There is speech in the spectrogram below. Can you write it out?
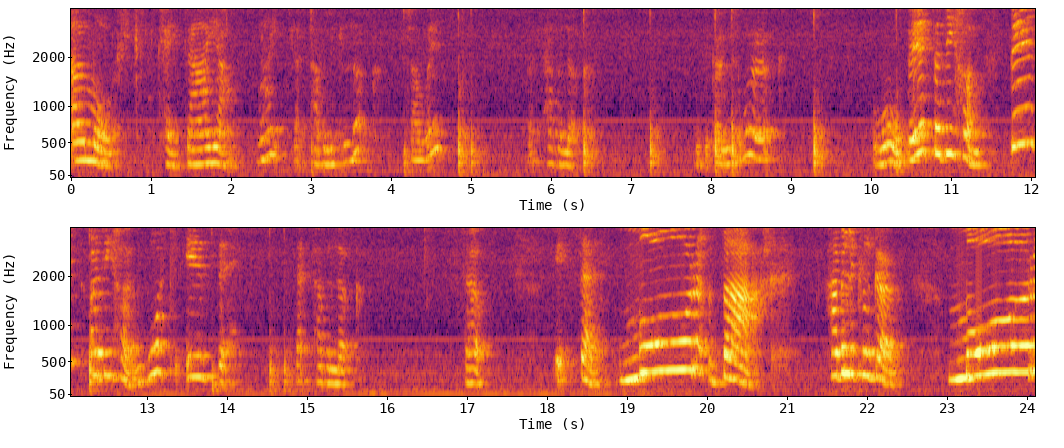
y môr. Okay, da iawn. Right, let's have a little look, shall we? Let's have a look. Is it going to work? Oh, beth ydy hwn? Beth ydy hwn? What is this? Let's have a look. So, it says, môr farch. Have a little go. Môr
